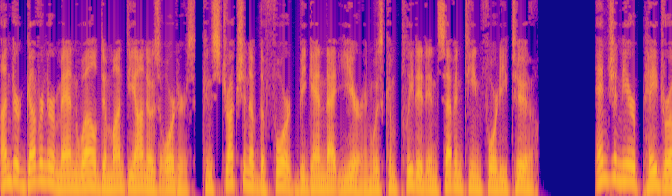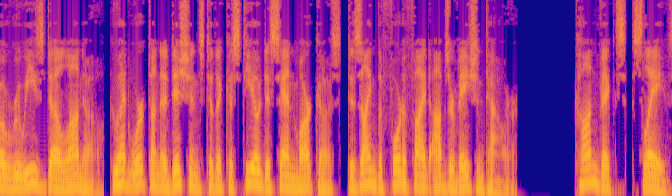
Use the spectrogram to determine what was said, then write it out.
Under Governor Manuel de Montiano's orders, construction of the fort began that year and was completed in 1742. Engineer Pedro Ruiz de Olano, who had worked on additions to the Castillo de San Marcos, designed the fortified observation tower. Convicts, slaves,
